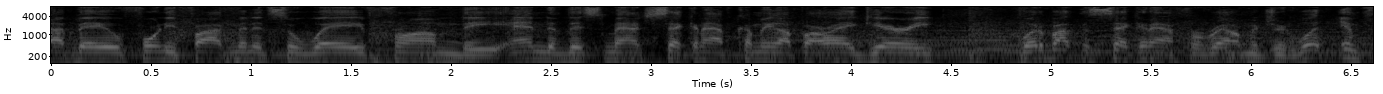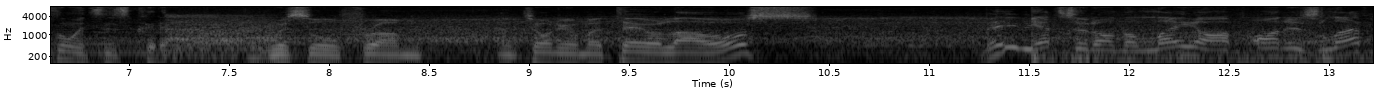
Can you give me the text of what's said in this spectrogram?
Bernabeu, 45 minutes away from the end of this match. Second half coming up. All right, Gary, what about the second half for Real Madrid? What influences could... Whistle from Antonio Mateu Lahoz. Maybe gets it on the layoff on his left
